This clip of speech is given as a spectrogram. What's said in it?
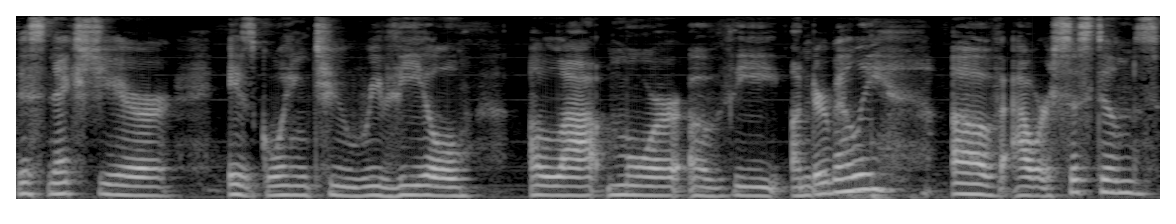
This next year is going to reveal a lot more of the underbelly of our systems,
